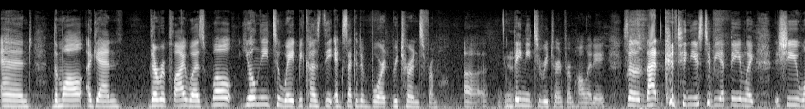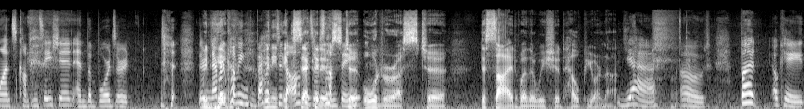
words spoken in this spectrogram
And the mall, again, their reply was, well, you'll need to wait because the executive board returns from. Uh, Yeah. They need to return from holiday, so that continues to be a theme. Like she wants compensation, and the boards are they're We never need- coming back to the office or something. to order us to decide whether we should help you or not. Yeah. Oh. But okay,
